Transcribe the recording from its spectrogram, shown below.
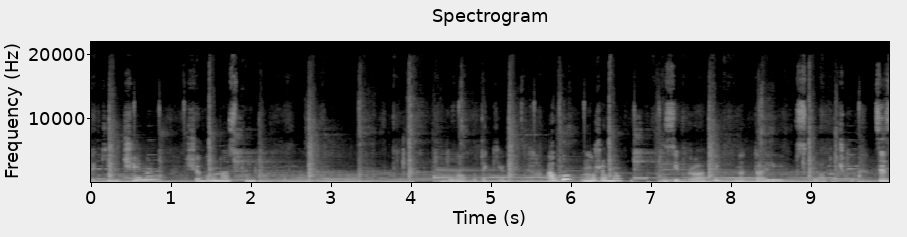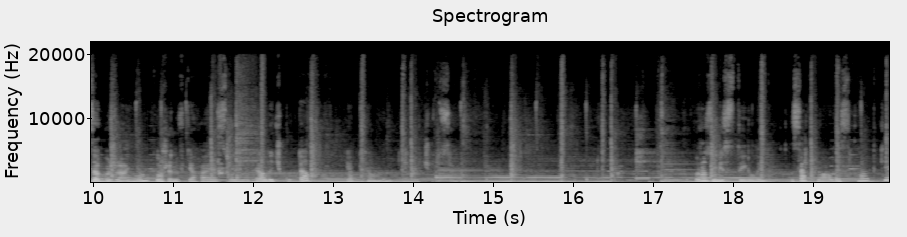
таким чином, щоб у нас тут було отаке. Або можемо зібрати на талії складочку. Це за бажанням, кожен втягає свою лялечку так, як йому хочеться. Розмістили, заклали складки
